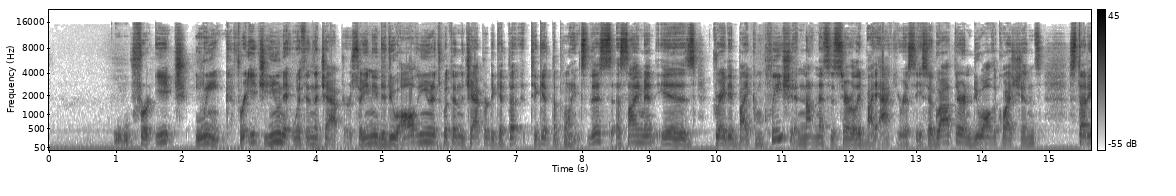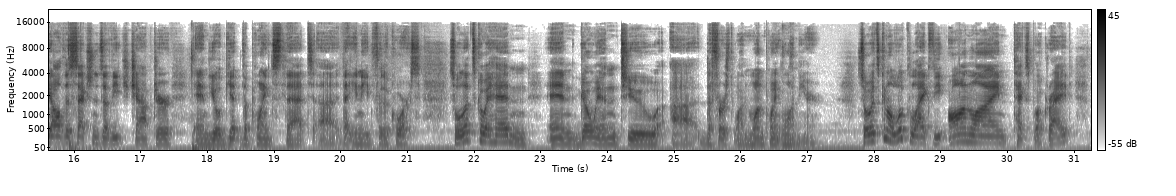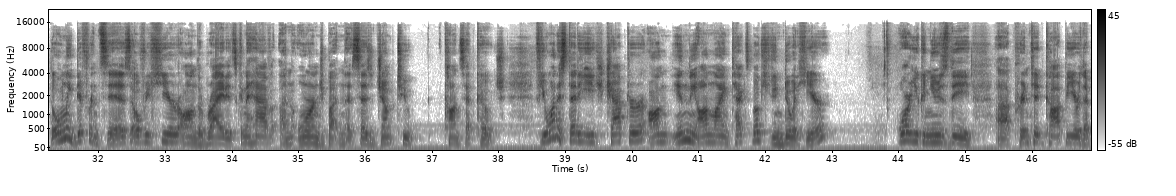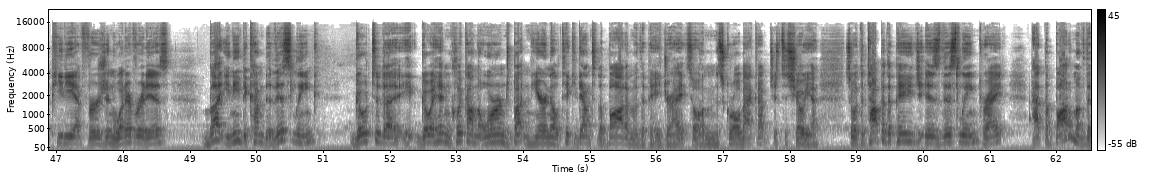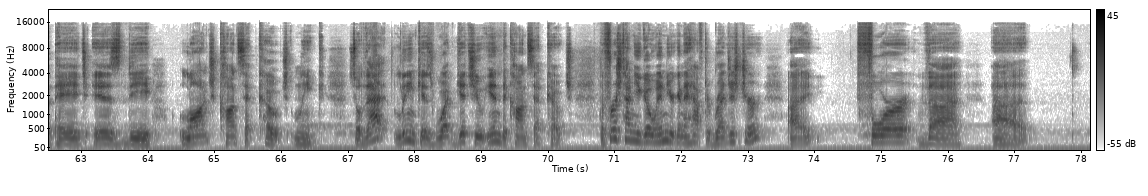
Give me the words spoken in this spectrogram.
for each link for each unit within the chapter. So you need to do all the units within the chapter to get the to get the points. This assignment is graded by completion not necessarily by accuracy. So go out there and do all the questions study all the sections of each chapter and you'll get the points that uh, that you need for the course. So let's go ahead and and go into uh, the first one 1.1 here so it's going to look like the online textbook, right? The only difference is over here on the right, it's going to have an orange button that says jump to concept coach. If you want to study each chapter on in the online textbook, you can do it here. Or you can use the uh, printed copy or the PDF version, whatever it is. But you need to come to this link go to the go ahead and click on the orange button here and it'll take you down to the bottom of the page right? So I'm going to scroll back up just to show you so at the top of the page is this link right? At the bottom of the page is the launch concept coach link. So that link is what gets you into concept coach. The first time you go in you're going to have to register uh, for the uh,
